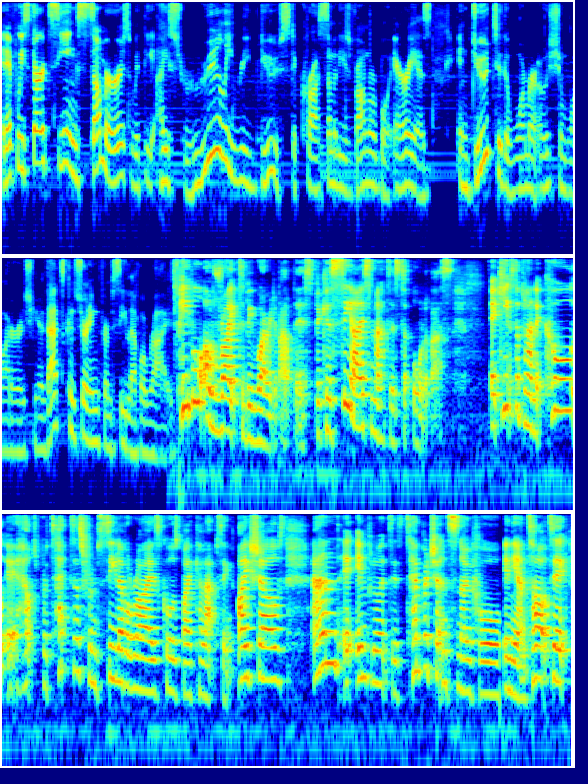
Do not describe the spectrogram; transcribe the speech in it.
And if we start seeing summers with the ice really reduced across some of these vulnerable areas, and due to the warmer ocean waters, you know, that's concerning from sea level rise. People are right to be worried about this because sea ice matters to all of us. It keeps the planet cool, it helps protect us from sea level rise caused by collapsing ice shelves, and it influences temperature and snowfall in the Antarctic,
